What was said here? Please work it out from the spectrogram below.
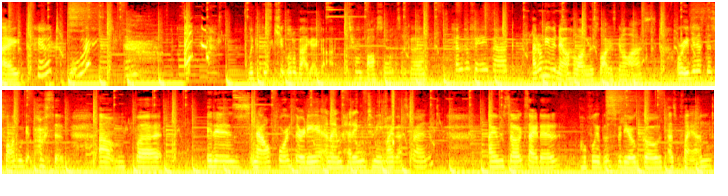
I can't wait. Look at this cute little bag I got. It's from Fossil. It's like a kind of a fanny pack. I don't even know how long this vlog is gonna last or even if this vlog will get posted. Um, but it is now 4.30 and I'm heading to meet my best friend. I am so excited. Hopefully this video goes as planned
